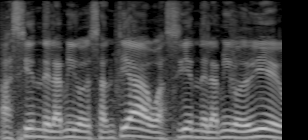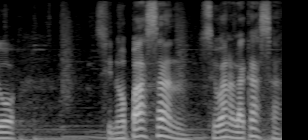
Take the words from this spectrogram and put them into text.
asciende el amigo de Santiago, asciende el amigo de Diego. Si no pasan, se van a la casa.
